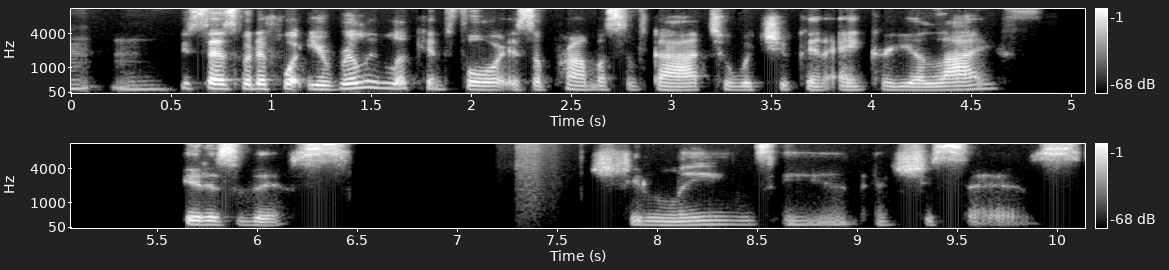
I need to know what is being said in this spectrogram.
Mm-mm. She says, but if what you're really looking for is a promise of God to which you can anchor your life, it is this. She leans in and she says,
